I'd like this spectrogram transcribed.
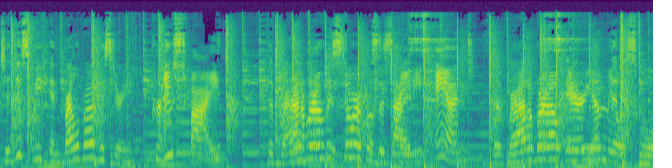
to This Week in Brattleboro History, produced by the Brattleboro Historical Society and the Brattleboro Area Middle School.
